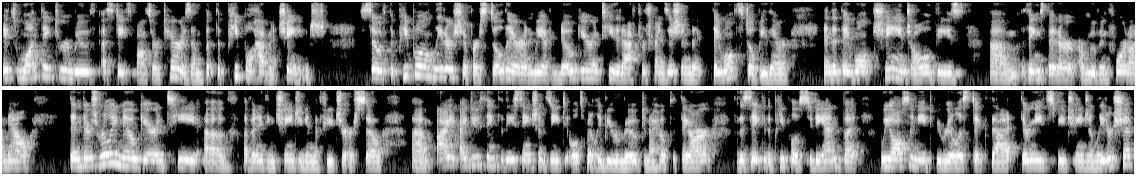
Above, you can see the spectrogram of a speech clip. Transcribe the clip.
it's one thing to remove a state sponsor of terrorism, but the people haven't changed. So if the people in leadership are still there and we have no guarantee that after transition that they won't still be there and that they won't change all of these um, things that are, are moving forward on now, then there's really no guarantee of, of anything changing in the future. So um, I, I, do think that these sanctions need to ultimately be removed, and I hope that they are for the sake of the people of Sudan. But we also need to be realistic that there needs to be a change in leadership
